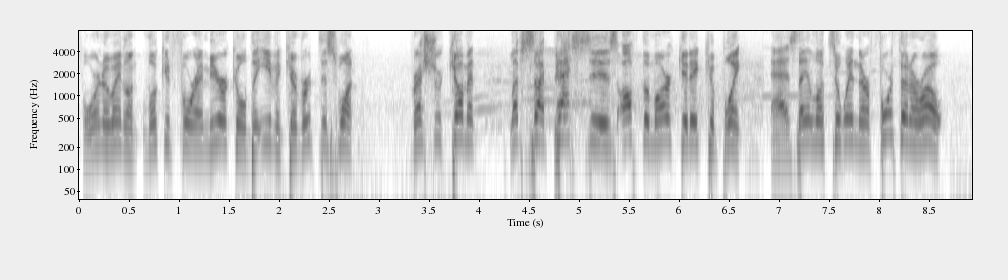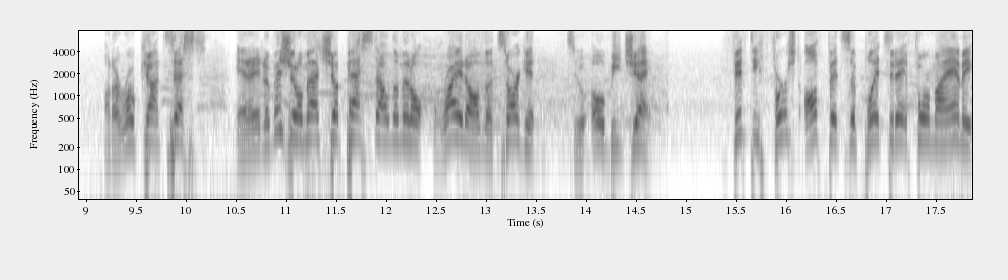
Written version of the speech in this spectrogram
for New England. Looking for a miracle to even convert this one. Pressure coming. Left side pass is off the mark and incomplete as they look to win their fourth in a row on a road contest in a divisional matchup. Pass down the middle, right on the target to OBJ. 51st offensive play today for Miami.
